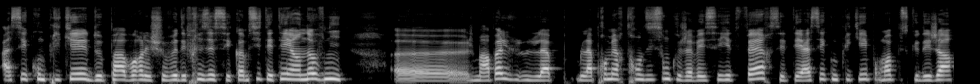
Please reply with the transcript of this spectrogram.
assez compliqué de pas avoir les cheveux défrisés. C'est comme si tu étais un ovni. je me rappelle la, première transition que j'avais essayé de faire, c'était assez compliqué pour moi, puisque déjà,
